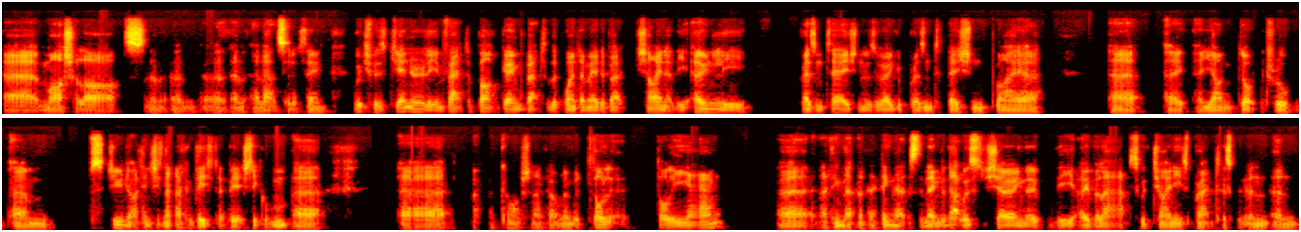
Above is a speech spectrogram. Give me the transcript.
uh, martial arts and, and, and, and, that sort of thing, which was generally, in fact, apart going back to the point I made about China, the only presentation, there was a very good presentation by a, a, a young doctoral um, student. I think she's now completed her PhD called, uh, uh, oh gosh, I can't remember, Dolly, Dolly Yang. Uh, I think that I think that's the name, but that was showing the the overlaps with Chinese practice and, and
